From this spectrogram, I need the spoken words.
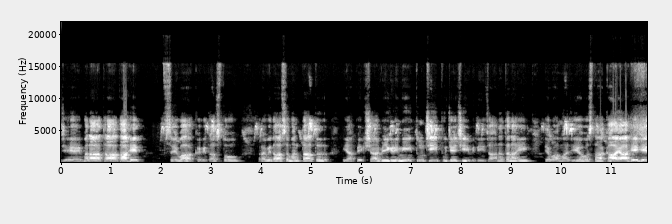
जे मनात आत आहेत सेवा करीत असतो. रविदास म्हणतात यापेक्षा वेगळी मी तुमची पूजेची विधी जाणत नाही. तेव्हा माझी अवस्था काय आहे हे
